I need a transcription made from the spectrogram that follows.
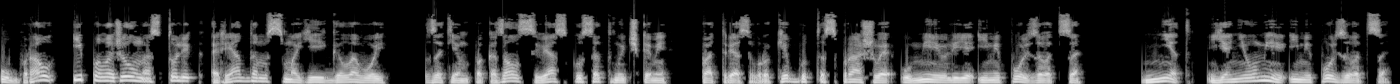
убрал и положил на столик рядом с моей головой. Затем показал связку с отмычками, потряс в руке, будто спрашивая, умею ли я ими пользоваться. «Нет, я не умею ими пользоваться».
